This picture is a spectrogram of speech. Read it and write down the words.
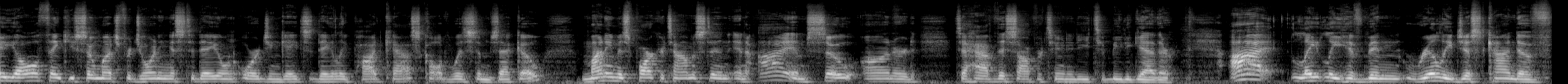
Hey, y'all, thank you so much for joining us today on Origin Gates Daily podcast called Wisdom's Echo. My name is Parker Thomaston, and I am so honored to have this opportunity to be together. I lately have been really just kind of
